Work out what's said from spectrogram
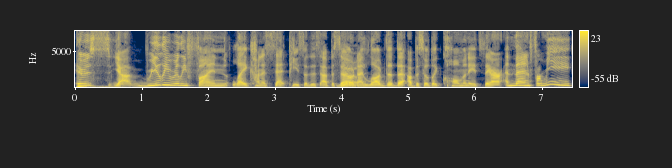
it was yeah really really fun like kind of set piece of this episode Yeah. and i loved that the episode like culminates there and then for me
